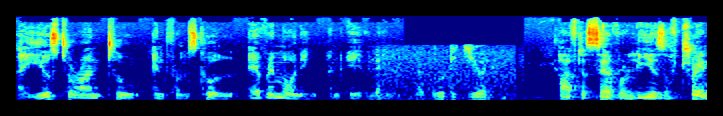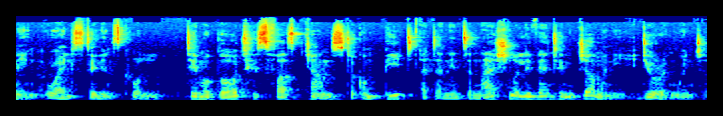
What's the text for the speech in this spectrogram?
I used to run to and from school every morning and evening. After several years of training while still in school, Timo got his first chance to compete at an international event in Germany during winter.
